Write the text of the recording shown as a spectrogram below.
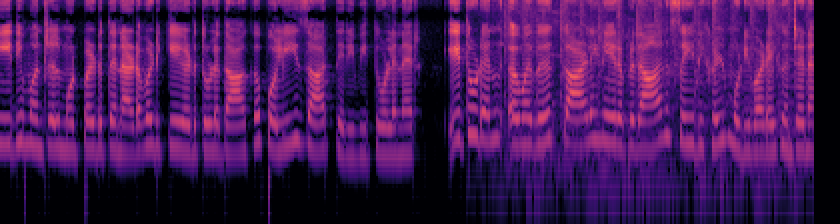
நீதிமன்றில் முற்படுத்த நடவடிக்கை எடுத்துள்ளதாக போலீசார் தெரிவித்துள்ளனர். இத்துடன் எமது காலை நேர பிரதான செய்திகள் முடிவடைகின்றன.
